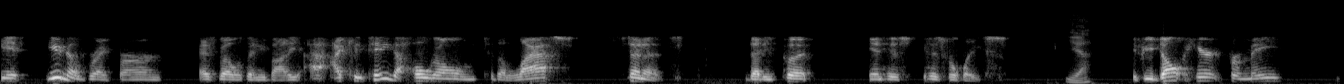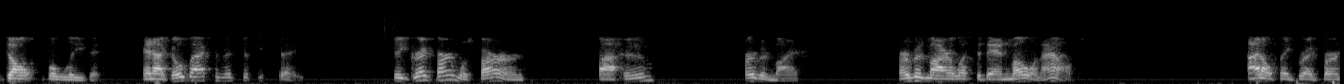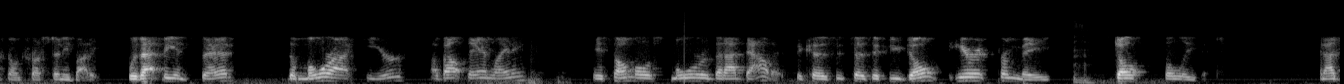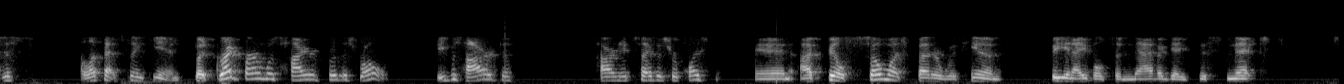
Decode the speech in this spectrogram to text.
it, you know, Greg Byrne as well as anybody. I, I continue to hold on to the last sentence that he put in his his release. Yeah. If you don't hear it from me, don't believe it. And I go back to Mississippi State. See, Greg Byrne was burned by whom? Urban Meyer. Urban Meyer left the Dan Mullen out. I don't think Greg Byrne's going to trust anybody. With that being said, the more I hear about Dan Lanning, it's almost more that I doubt it because it says if you don't hear it from me, don't believe it. And I just I let that sink in. But Greg Byrne was hired for this role. He was hired to hire Nick Saban's replacement. And I feel so much better with him being able to navigate this next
